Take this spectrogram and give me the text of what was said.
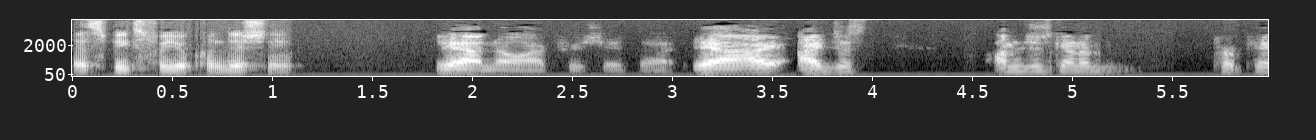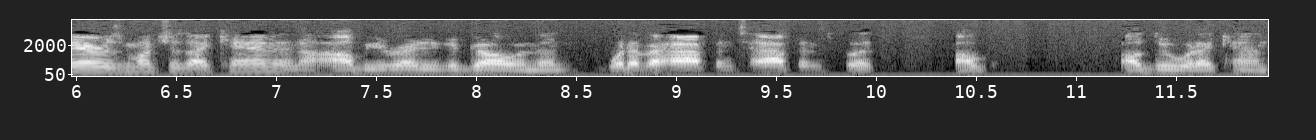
that speaks for your conditioning. Yeah, no, I appreciate that. Yeah, I, I just, I'm just gonna prepare as much as I can, and I'll be ready to go. And then whatever happens, happens. But I'll, I'll do what I can.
